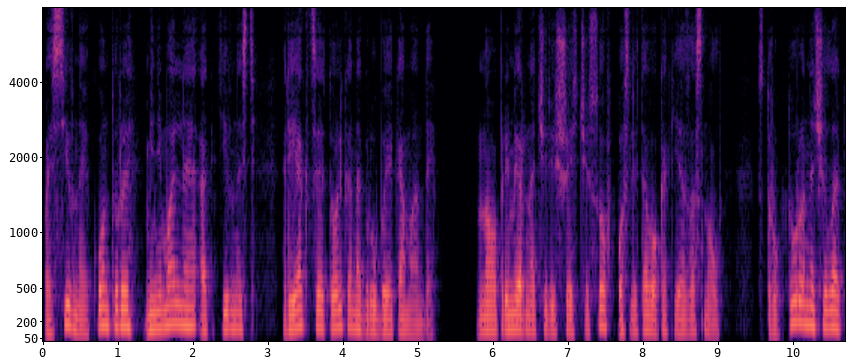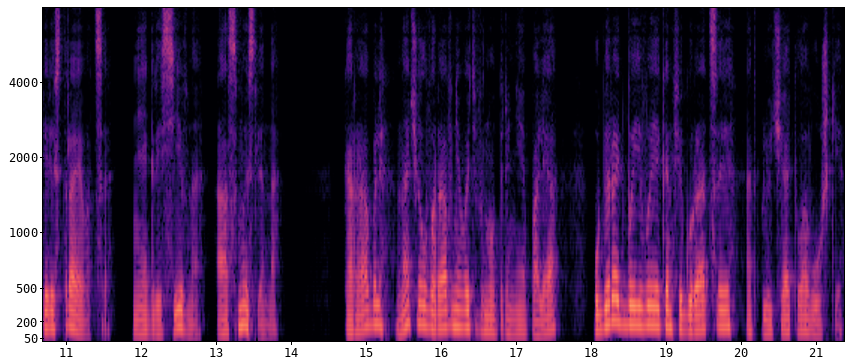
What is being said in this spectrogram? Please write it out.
Пассивные контуры, минимальная активность, реакция только на грубые команды. Но примерно через 6 часов после того, как я заснул, структура начала перестраиваться. Не агрессивно, а осмысленно. Корабль начал выравнивать внутренние поля, убирать боевые конфигурации, отключать ловушки.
